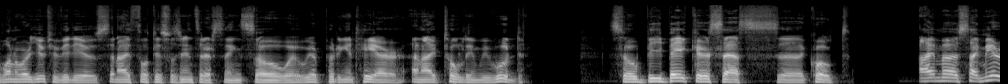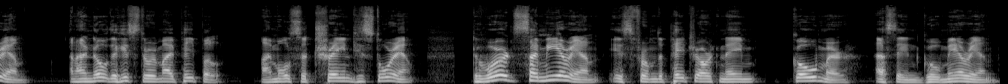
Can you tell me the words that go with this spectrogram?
one of our YouTube videos, and I thought this was interesting, so uh, we're putting it here, and I told him we would. So B. Baker says, uh, quote, I'm a Cimmerian, and I know the history of my people. I'm also a trained historian. The word Cimmerian is from the patriarch name Gomer, as in Gomerian.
